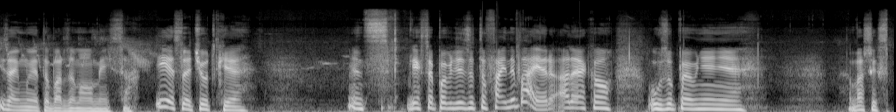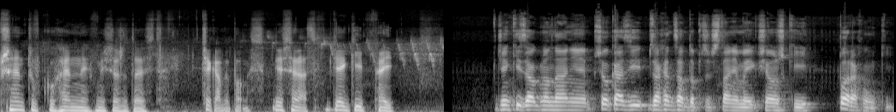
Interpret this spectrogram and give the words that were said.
i zajmuje to bardzo mało miejsca. I jest leciutkie, więc nie chcę powiedzieć, że to fajny bajer, ale jako uzupełnienie waszych sprzętów kuchennych myślę, że to jest ciekawy pomysł. Jeszcze raz, dzięki, hej! Dzięki za oglądanie. Przy okazji zachęcam do przeczytania mojej książki Porachunki.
